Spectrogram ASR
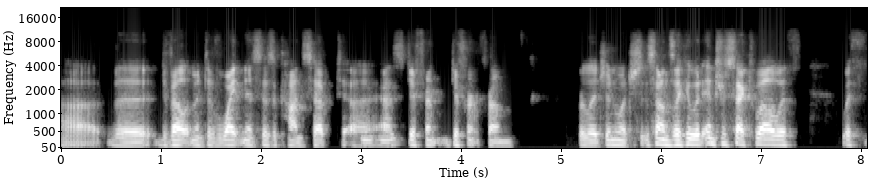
uh, the development of whiteness as a concept uh, mm-hmm. as different different from religion, which sounds like it would intersect well with with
